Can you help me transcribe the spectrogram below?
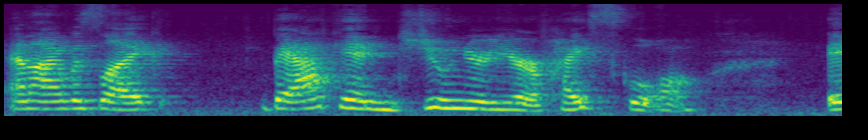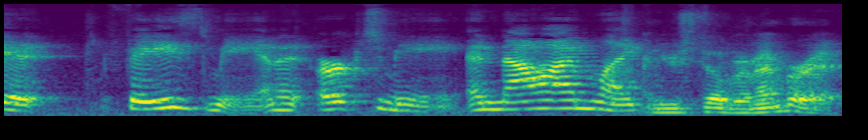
And I was like, back in junior year of high school, it phased me and it irked me. And now I'm like, and you still remember it.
